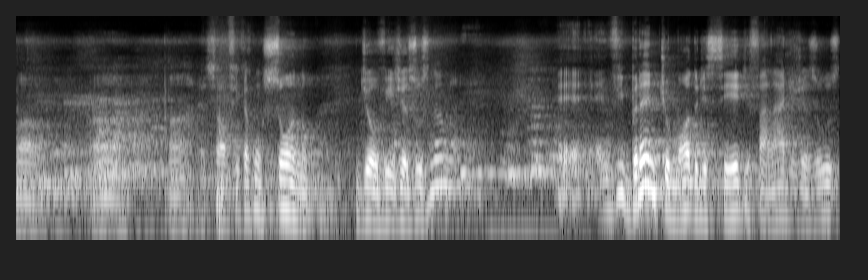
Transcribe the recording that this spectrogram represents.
ó, ó, ó, o pessoal fica com sono de ouvir Jesus. Não, não. É, é vibrante o modo de ser, de falar de Jesus.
